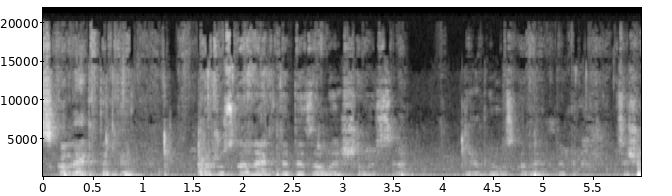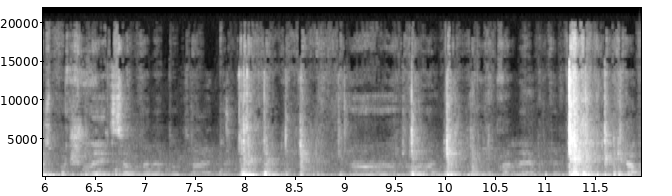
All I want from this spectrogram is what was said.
сконектити. Кажу, сконектити залишилося. Як його сконектити? Це щось почнеться в мене тут, знаєте. Ага, як його конектити. Так,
